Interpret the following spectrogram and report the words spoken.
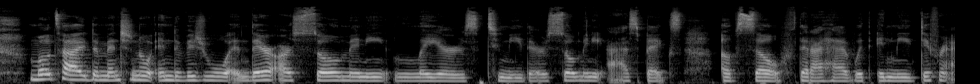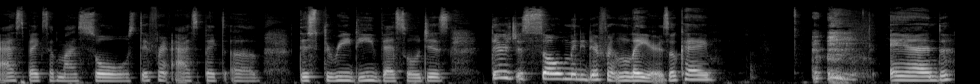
multi dimensional individual, and there are so many layers to me. There are so many aspects of self that I have within me, different aspects of my souls, different aspects of this 3D vessel. Just there's just so many different layers, okay? and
